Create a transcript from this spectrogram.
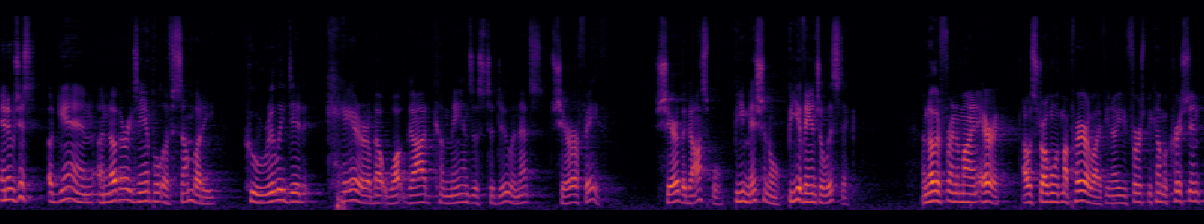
And it was just, again, another example of somebody who really did care about what God commands us to do, and that's share our faith, share the gospel, be missional, be evangelistic. Another friend of mine, Eric, I was struggling with my prayer life. You know, you first become a Christian,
